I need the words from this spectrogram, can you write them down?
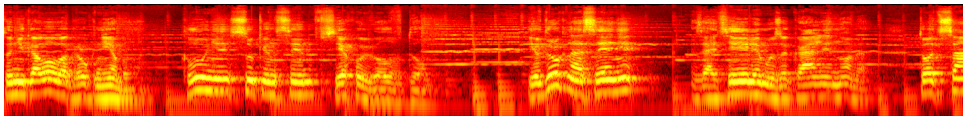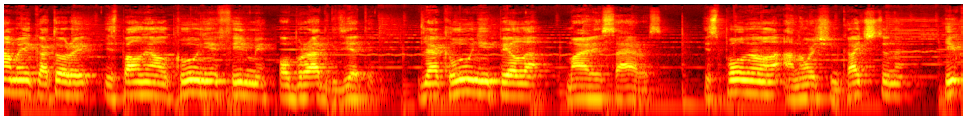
то никого вокруг не было. Клуни, сукин сын, всех увел в дом. И вдруг на сцене затеяли музыкальный номер. Тот самый, который исполнял Клуни в фильме «О, брат, где ты?». Для Клуни пела Майли Сайрус. Исполнила она очень качественно, и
